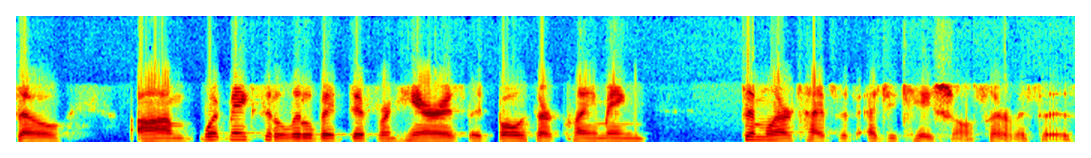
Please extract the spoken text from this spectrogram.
So, um, what makes it a little bit different here is that both are claiming similar types of educational services.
